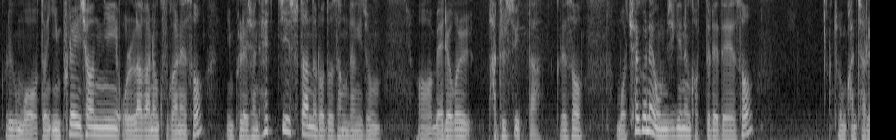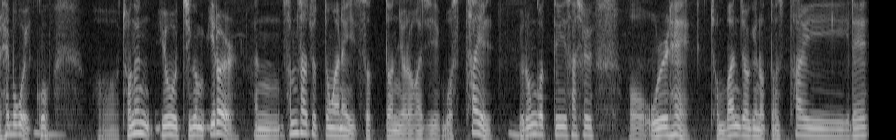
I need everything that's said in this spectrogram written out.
그리고 뭐 어떤 인플레이션이 올라가는 구간에서 인플레이션 해지 수단으로도 상당히 좀 어, 매력을 받을 수 있다. 그래서 뭐 최근에 움직이는 것들에 대해서 좀 관찰을 해보고 있고 어 저는 요 지금 1월 한 3, 4주 동안에 있었던 여러 가지 뭐 스타일 음. 이런 것들이 사실 어 올해 전반적인 어떤 스타일에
